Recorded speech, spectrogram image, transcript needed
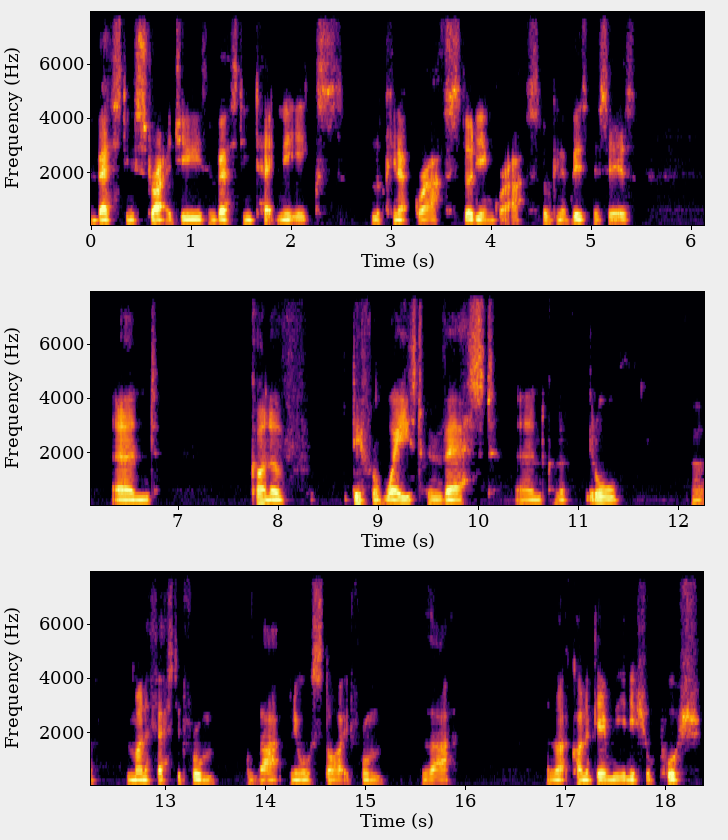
investing strategies, investing techniques, looking at graphs, studying graphs, looking at businesses, and kind of different ways to invest, and kind of it all kind of manifested from that, and it all started from that, and that kind of gave me the initial push.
